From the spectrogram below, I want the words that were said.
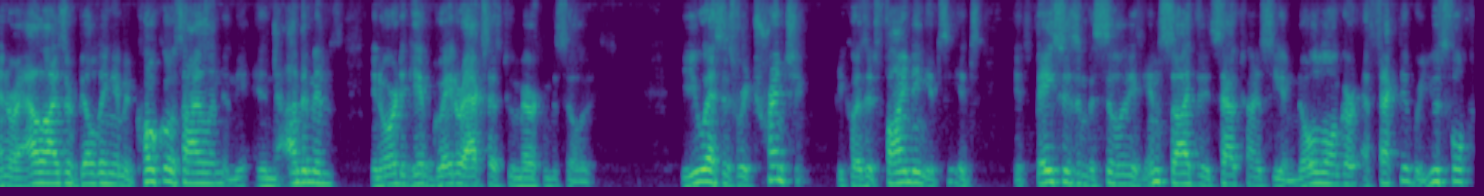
and our allies are building them in Cocos Island and the in the Andamans in order to give greater access to American facilities. The US is retrenching because it's finding its, its, its bases and facilities inside the South China Sea are no longer effective or useful.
